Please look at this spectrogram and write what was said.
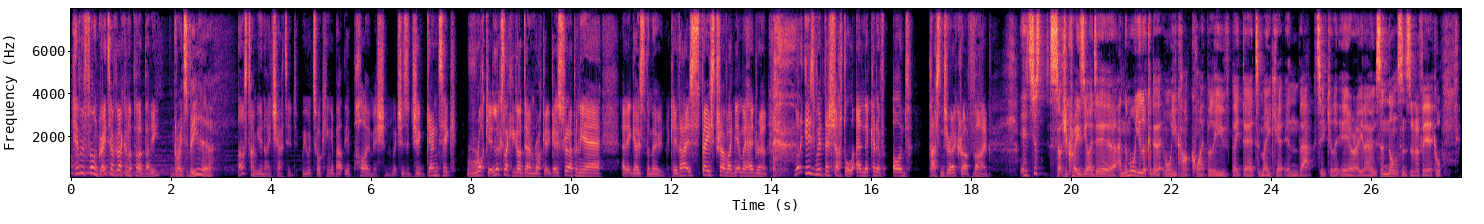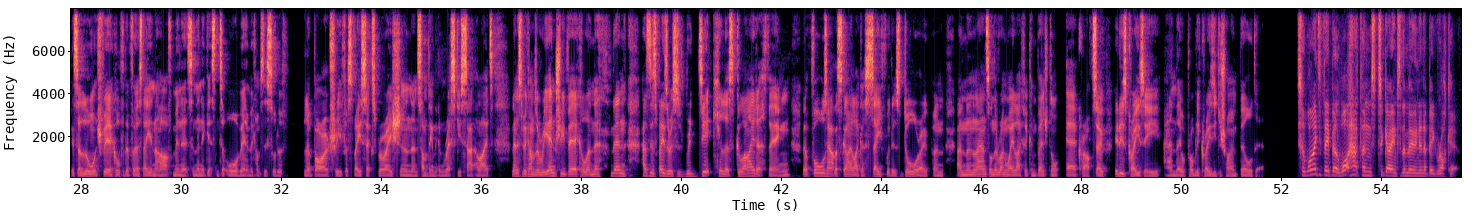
Kevin Fong, great to have you back on the pod, buddy. Great to be here. Last time you and I chatted, we were talking about the Apollo mission, which is a gigantic rocket. It looks like a goddamn rocket. It goes straight up in the air and it goes to the moon. Okay, that is space travel I can get my head around. what is with the shuttle and the kind of odd passenger aircraft vibe? It's just such a crazy idea. And the more you look at it, the more you can't quite believe they dared to make it in that particular era. You know, it's a nonsense of a vehicle. It's a launch vehicle for the first eight and a half minutes, and then it gets into orbit and becomes this sort of laboratory for space exploration and something that can rescue satellites. then it becomes a re-entry vehicle and then, then has this phase where it's this ridiculous glider thing that falls out of the sky like a safe with its door open and then lands on the runway like a conventional aircraft. So it is crazy and they were probably crazy to try and build it. So why did they build? What happened to going to the moon in a big rocket?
